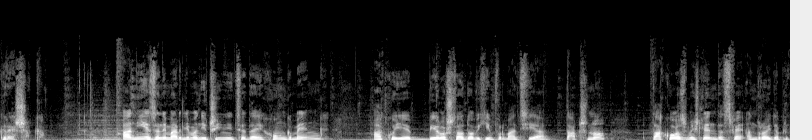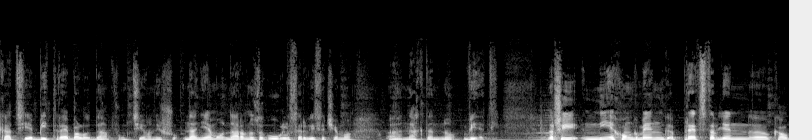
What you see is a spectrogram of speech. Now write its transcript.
grešaka. A nije zanemarljiva ni činjenica da je Hongmeng, ako je bilo šta od ovih informacija tačno, tako osmišljen da sve Android aplikacije bi trebalo da funkcionišu na njemu. Naravno za Google servise ćemo uh, naknadno vidjeti. Znači, nije Hongmeng predstavljen uh, kao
